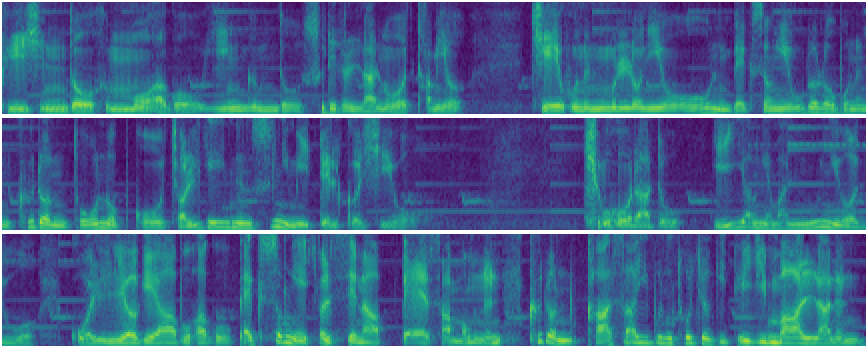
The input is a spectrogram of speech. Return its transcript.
귀신도 흠모하고 임금도 수리를 나누어 타며 제후는 물론이요 온 백성이 우러러보는 그런 돈 없고 절개 있는 스님이 될 것이요. 주호라도 이 양에만 눈이 어두워 권력에 아부하고 백성의 혈세나 뺏어 먹는 그런 가사 입은 도적이 되지 말라는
